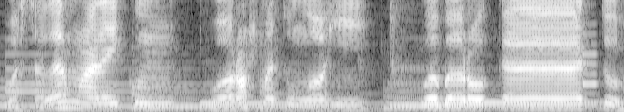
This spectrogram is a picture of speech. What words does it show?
Wassalamualaikum warahmatullahi wabarakatuh.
